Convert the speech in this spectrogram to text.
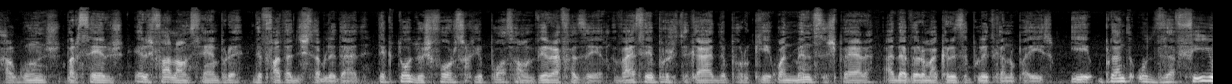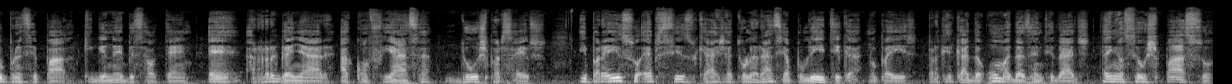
alguns parceiros, eles falam sempre de falta de estabilidade, de que todo o esforço que possam vir a fazer vai ser prejudicado porque, quando menos se espera, há de haver uma crise política no país. E, portanto, o desafio principal que Guiné-Bissau tem é reganhar a confiança dos parceiros. E para isso é preciso que haja tolerância política no país, para que cada uma das entidades tenha o seu espaço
